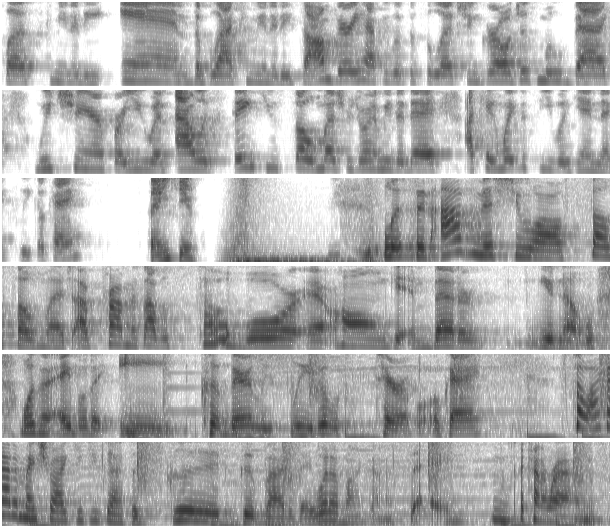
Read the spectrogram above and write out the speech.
plus community and the black community. So I'm very happy with this election. Girl, just move back. We cheering for you. And Alex, thank you so much for joining me today. I can't wait to see you again next week. Okay. Thank you. Listen, I've missed you all so, so much. I promise I was so bored at home getting better, you know, wasn't able to eat, could barely sleep. It was terrible, okay? So I gotta make sure I give you guys a good goodbye today. What am I gonna say? Hmm, that kind of rhymes.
